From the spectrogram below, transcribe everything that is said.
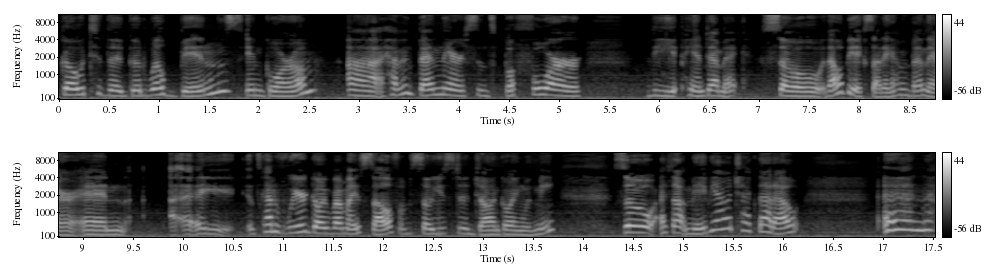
go to the Goodwill bins in Gorham. Uh, I haven't been there since before the pandemic, so that'll be exciting. I haven't been there, and I, it's kind of weird going by myself. I'm so used to John going with me. So I thought maybe I would check that out and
